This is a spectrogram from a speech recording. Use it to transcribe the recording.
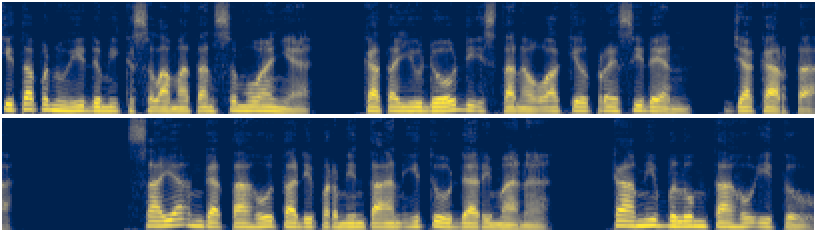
kita penuhi demi keselamatan semuanya, kata Yudo di Istana Wakil Presiden, Jakarta. Saya enggak tahu tadi permintaan itu dari mana. Kami belum tahu itu.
